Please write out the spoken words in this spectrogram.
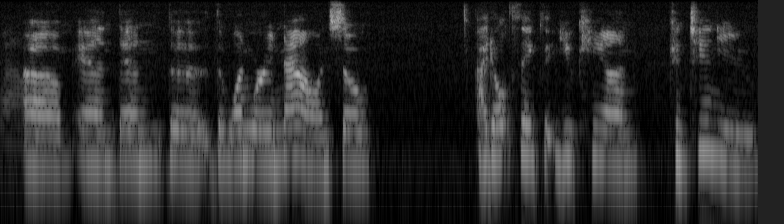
Wow. Um, and then the the one we're in now. And so, I don't think that you can continue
